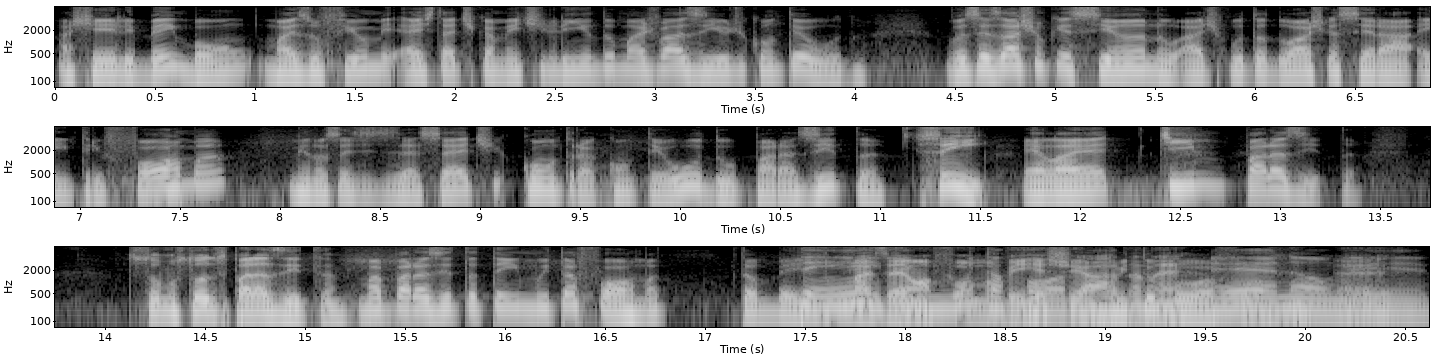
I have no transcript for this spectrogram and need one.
achei ele bem bom, mas o filme é esteticamente lindo, mas vazio de conteúdo. Vocês acham que esse ano a disputa do Oscar será entre forma, 1917, contra conteúdo, Parasita? Sim. Ela é Team Parasita. Somos todos Parasita. Mas Parasita tem muita forma também. Tem, Mas é tem uma forma bem forma. recheada, Muito né? boa a É, forma. não, É. é-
